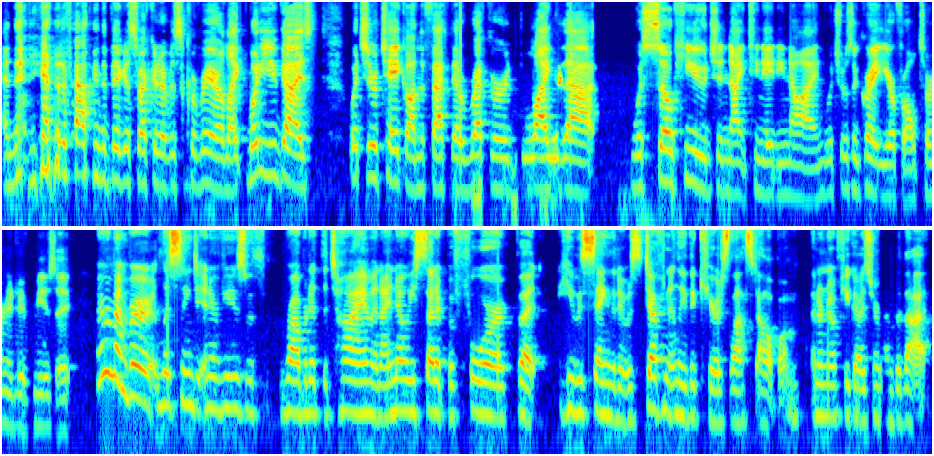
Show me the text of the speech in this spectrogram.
And then he ended up having the biggest record of his career. Like, what do you guys, what's your take on the fact that a record like that was so huge in 1989, which was a great year for alternative music? I remember listening to interviews with Robert at the time, and I know he said it before, but he was saying that it was definitely The Cure's last album. I don't know if you guys remember that.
